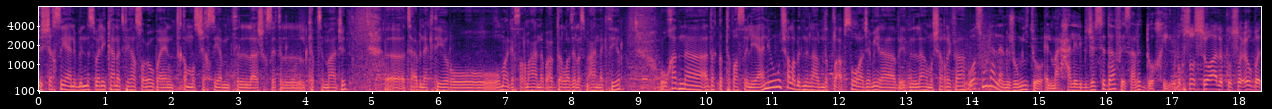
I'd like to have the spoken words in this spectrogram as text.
الشخصية يعني بالنسبة لي كانت فيها صعوبة يعني تقمص شخصية مثل شخصية الكابتن ماجد. أه تعبنا كثير وما قصر معنا أبو عبد الله جلس معنا كثير. وأخذنا أدق التفاصيل يعني وإن شاء الله بإذن الله بنطلع بصورة جميلة بإذن الله مشرفة. وصولا لنجوميته المرحلة اللي بيجسدها فيصل الدوخي. بخصوص سؤالك وصعوبة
